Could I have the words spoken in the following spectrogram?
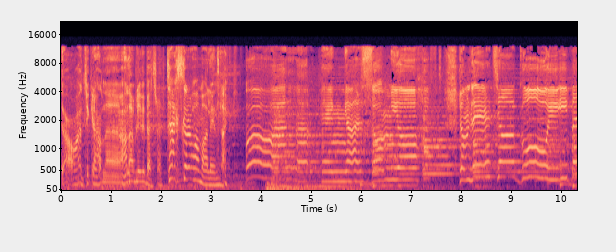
Ja, jag tycker han, eh, han har blivit bättre. Tack ska du ha Malin. Tack. alla pengar som jag haft De lät jag gå i laser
